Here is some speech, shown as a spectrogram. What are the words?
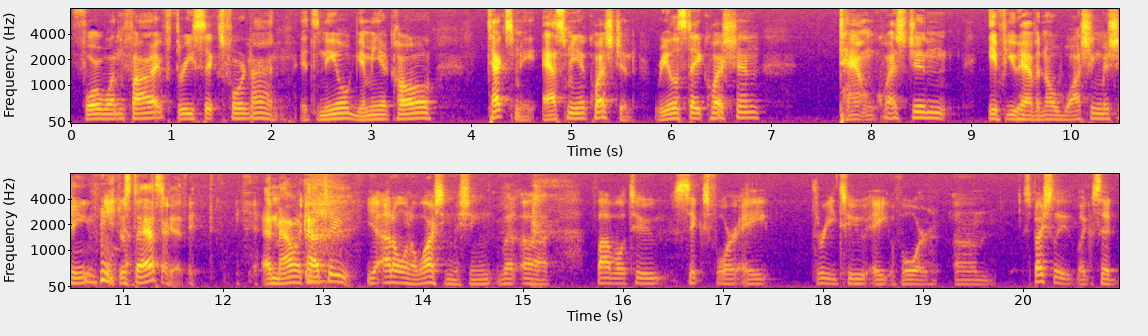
415 3649. It's Neil. Give me a call. Text me. Ask me a question. Real estate question, town question. If you have an old washing machine, just ask it. And Malachi, too. Yeah, I don't want a washing machine, but uh, 502 648 3284. Um, especially, like I said,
